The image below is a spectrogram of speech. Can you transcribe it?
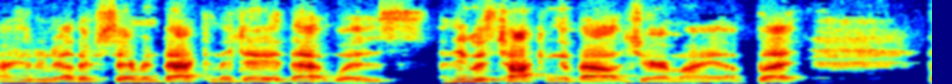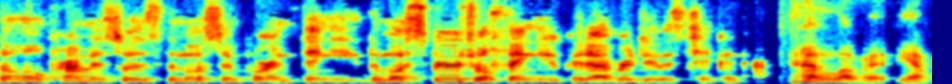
I had another sermon back in the day that was, I think it was talking about Jeremiah, but the whole premise was the most important thing, you, the most spiritual thing you could ever do is take a nap. I love it. Yep.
